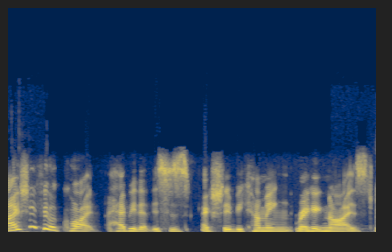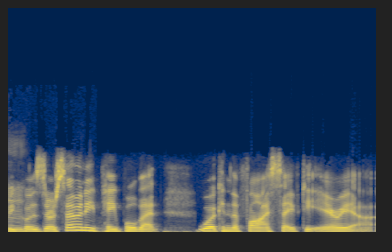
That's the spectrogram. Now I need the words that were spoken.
I actually feel quite happy that this is actually becoming recognised mm. because mm. there are so many people that work in the fire safety area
